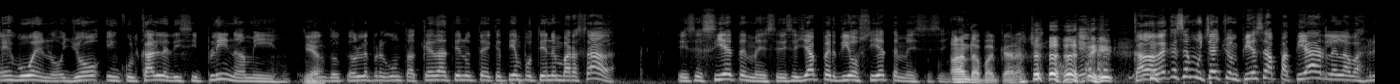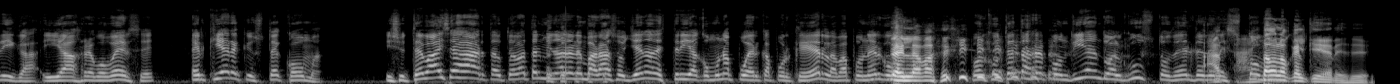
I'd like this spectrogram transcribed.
es bueno yo inculcarle disciplina a mi hijo. Y el doctor le pregunta, ¿qué edad tiene usted? ¿Qué tiempo tiene embarazada? Y dice, siete meses. Dice, ya perdió siete meses, señor. Anda para el carajo. Sí. Cada vez que ese muchacho empieza a patearle en la barriga y a revolverse, él quiere que usted coma. Y si usted va y se harta, usted va a terminar el embarazo llena de estría como una puerca porque él la va a poner gorda. Porque usted está respondiendo al gusto de él desde el estómago. Todo lo que él quiere. sí.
